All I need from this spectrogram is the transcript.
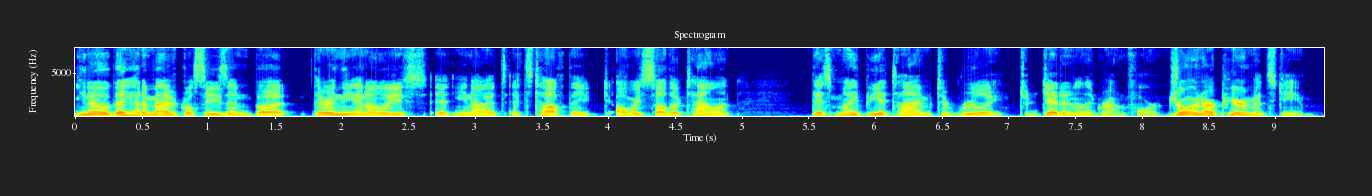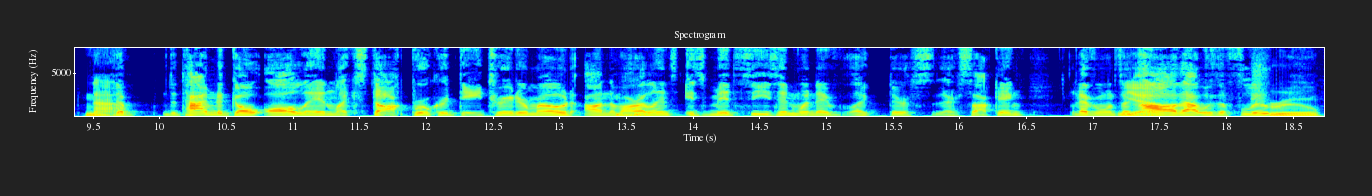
you know, they had a magical season, but they're in the NL East. It, you know, it's it's tough. They always sell their talent. This might be a time to really to get into the ground floor. Join our pyramid scheme now. the the time to go all in like stockbroker day trader mode on the Mm-hmm. Marlins is mid season when they've like they're they're sucking and everyone's like, Yeah. oh, that was a fluke, True.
